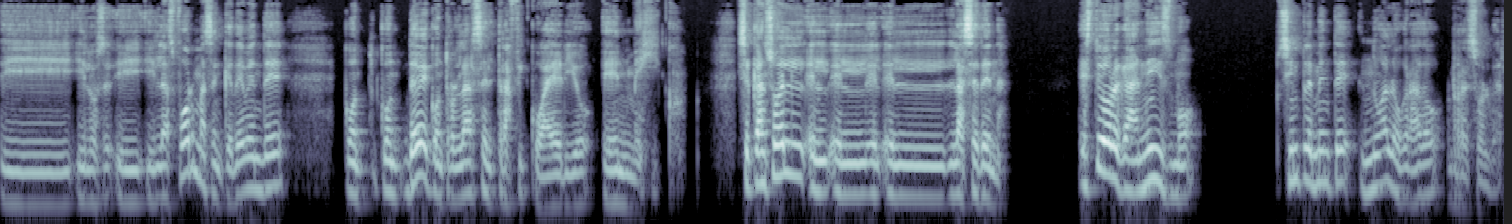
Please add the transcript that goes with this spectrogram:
y, las formas en que deben de, debe controlarse el tráfico aéreo en México. Se cansó la Sedena. Este organismo simplemente no ha logrado resolver.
